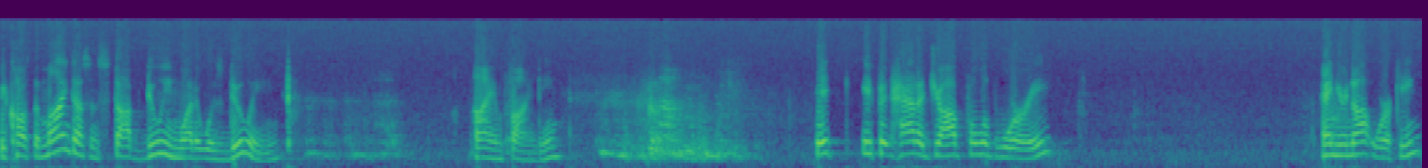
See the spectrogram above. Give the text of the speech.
Because the mind doesn't stop doing what it was doing, I am finding. It, if it had a job full of worry, and you're not working,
